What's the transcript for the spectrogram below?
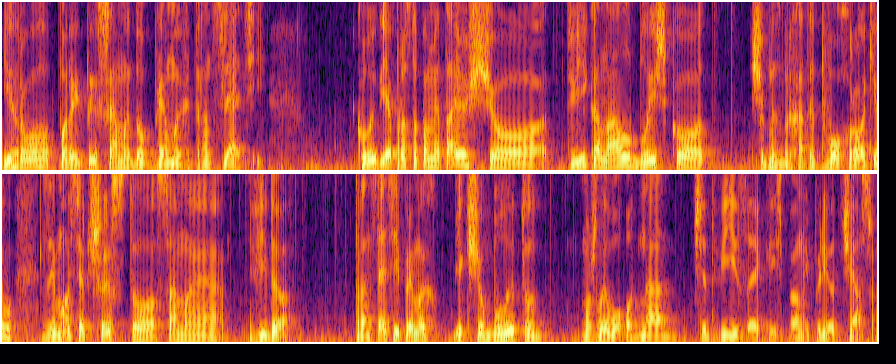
ігрового перейти саме до прямих трансляцій? Коли я просто пам'ятаю, що твій канал близько, щоб не збрехати двох років, займався чисто саме відео. Трансляцій прямих, якщо були, то можливо одна чи дві за якийсь певний період часу.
